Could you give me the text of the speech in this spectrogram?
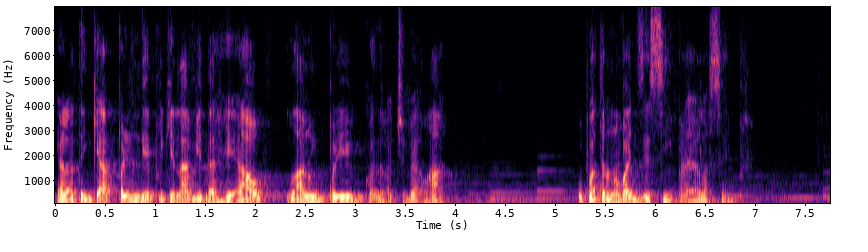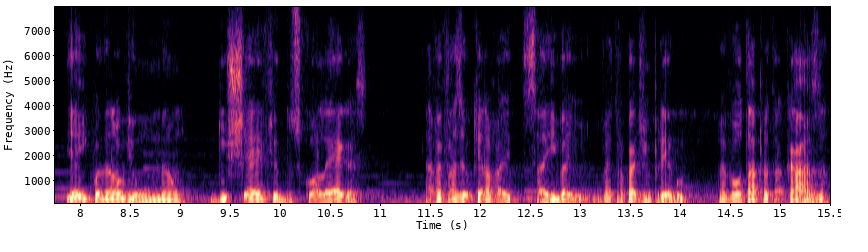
Ela tem que aprender, porque na vida real, lá no emprego, quando ela estiver lá, o patrão não vai dizer sim para ela sempre. E aí, quando ela ouvir um não do chefe, dos colegas, ela vai fazer o que? Ela vai sair, vai, vai trocar de emprego? Vai voltar para tua casa?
